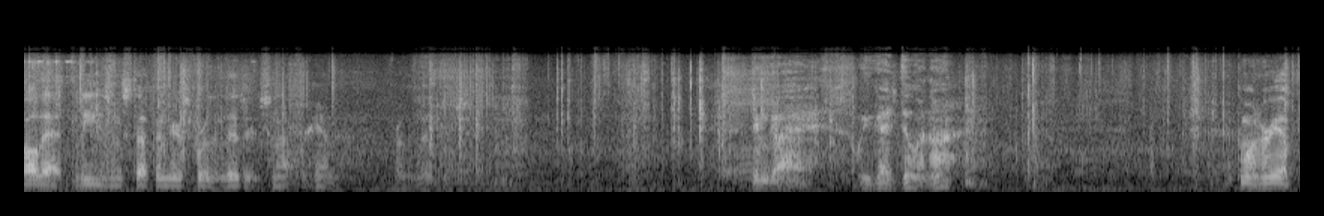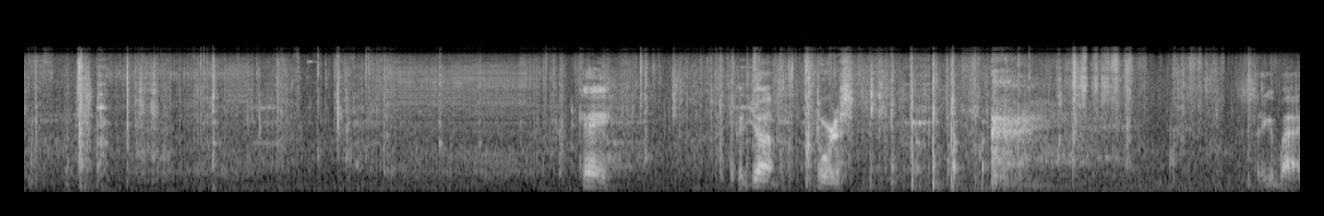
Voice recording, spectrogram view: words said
All that leaves and stuff in there is for the lizards, not for him. For the lizards. Them guys. What you guys doing, huh? Come on, hurry up. Okay. Good job, tortoise. Say goodbye.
